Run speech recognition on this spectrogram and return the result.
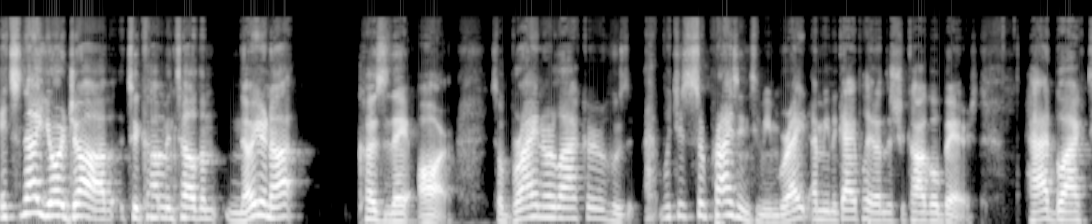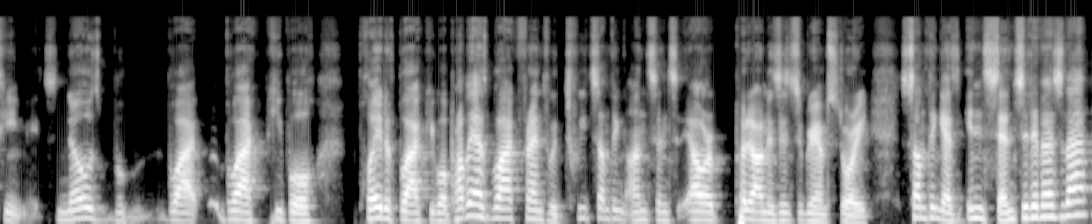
It's not your job to come and tell them, no, you're not, because they are. So Brian Urlacher, who's which is surprising to me, right? I mean, a guy played on the Chicago Bears, had black teammates, knows black black people, played with black people, probably has black friends, would tweet something unsensitive or put it on his Instagram story, something as insensitive as that.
